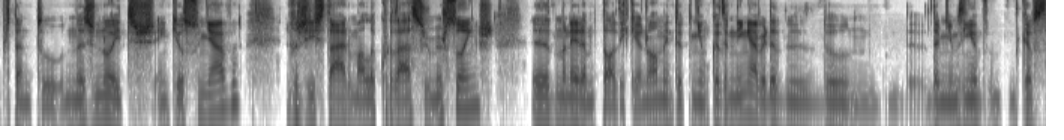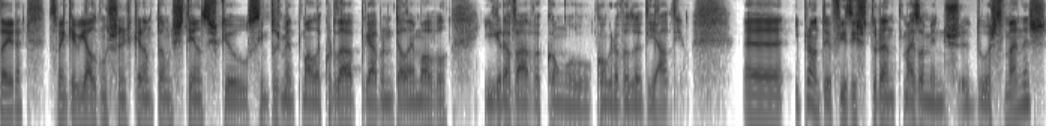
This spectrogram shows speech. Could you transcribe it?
portanto, nas noites em que eu sonhava, registar mal acordasse os meus sonhos uh, de maneira metódica. Normalmente eu tinha um caderninho à beira de, de, de, da minha mesinha de, cabeceira, se bem que havia alguns sonhos que eram tão extensos que eu simplesmente mal acordava, pegava no telemóvel e gravava com o, com o gravador de áudio. Uh, e pronto, eu fiz isto durante mais ou menos duas semanas.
